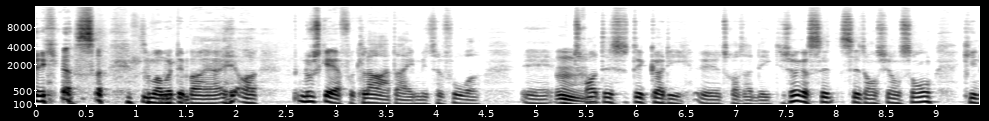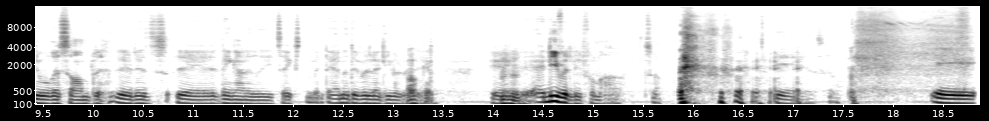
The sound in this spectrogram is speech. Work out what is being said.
ikke? Altså, som om, at det bare er... Og nu skal jeg forklare dig metaforet. Øh, mm. tror, det, det gør de øh, trods alt ikke. De synger C'est en chanson qui nous ressemble øh, lidt øh, længere nede i teksten, men det andet, det vil alligevel være okay. lidt, øh, mm-hmm. alligevel lidt for meget. Så. øh, så. Øh,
